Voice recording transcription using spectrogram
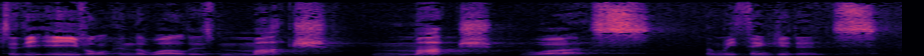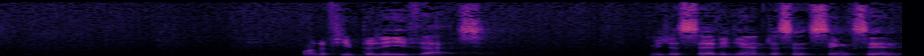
to the evil in the world is much, much worse than we think it is. I wonder if you believe that. Let me just say it again, just so it sinks in.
